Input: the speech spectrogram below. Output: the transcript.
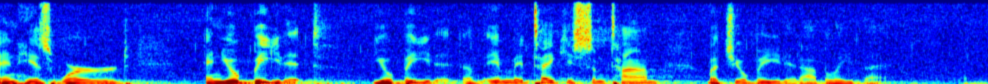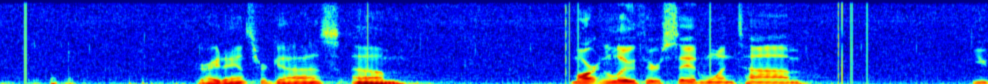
and His Word. And you'll beat it. You'll beat it. It may take you some time, but you'll beat it. I believe that. Great answer, guys. Um, Martin Luther said one time, You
